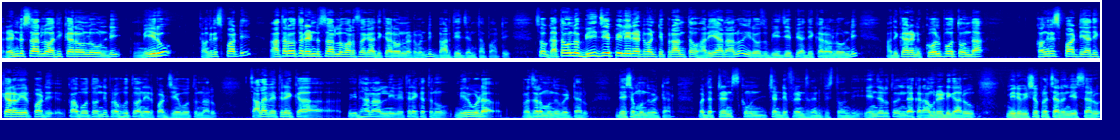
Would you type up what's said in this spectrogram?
రెండుసార్లు అధికారంలో ఉండి మీరు కాంగ్రెస్ పార్టీ ఆ తర్వాత రెండు సార్లు వరుసగా అధికారం ఉన్నటువంటి భారతీయ జనతా పార్టీ. సో గతంలో బీజేపీ లేనటువంటి ప్రాంతం హర్యానాలో ఈరోజు బీజేపీ అధికారంలో ఉండి అధికారాన్ని కోల్పోతుందా? కాంగ్రెస్ పార్టీ అధికారం ఏర్పాటు కాబోతోంది ప్రభుత్వాన్ని ఏర్పాటు చేయబోతున్నారు. చాలా వ్యతిరేక విధానాలని వ్యతిరేకతను మీరు కూడా ప్రజల ముందు పెట్టారు దేశం ముందు పెట్టారు. బట్ ద ట్రెండ్స్ కొంచెం డిఫరెన్స్ కనిపిస్తోంది. ఏం జరుగుతుంది? ఇందాక రామరెడ్డి గారు మీరు విష ప్రచారం చేశారు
